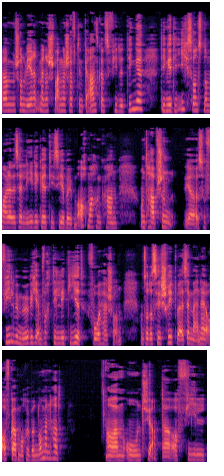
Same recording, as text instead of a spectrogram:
ähm, schon während meiner Schwangerschaft in ganz, ganz viele Dinge, Dinge, die ich sonst normalerweise erledige, die sie aber eben auch machen kann und habe schon ja so viel wie möglich einfach delegiert vorher schon und so, dass sie schrittweise meine Aufgaben auch übernommen hat ähm, und ja da auch viel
